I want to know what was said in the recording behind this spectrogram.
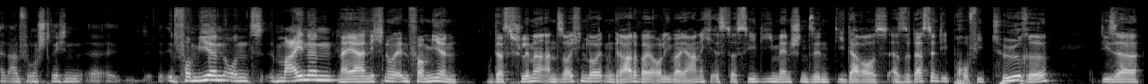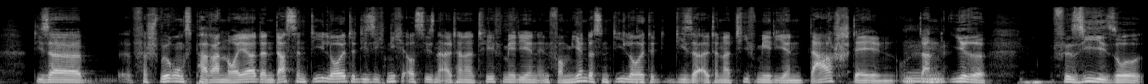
in Anführungsstrichen äh, informieren und meinen, Naja, nicht nur informieren. Das Schlimme an solchen Leuten, gerade bei Oliver Janich, ist, dass sie die Menschen sind, die daraus, also das sind die Profiteure dieser, dieser äh, Verschwörungsparanoia, denn das sind die Leute, die sich nicht aus diesen Alternativmedien informieren, das sind die Leute, die diese Alternativmedien darstellen und dann ihre für sie so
